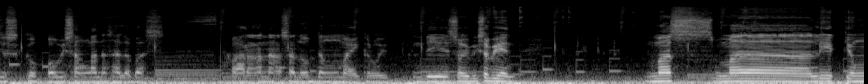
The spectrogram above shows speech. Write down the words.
Diyos ko, pawisan ka na sa labas. Para ka nasa loob ng microwave. Hindi, so ibig sabihin, mas maliit yung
